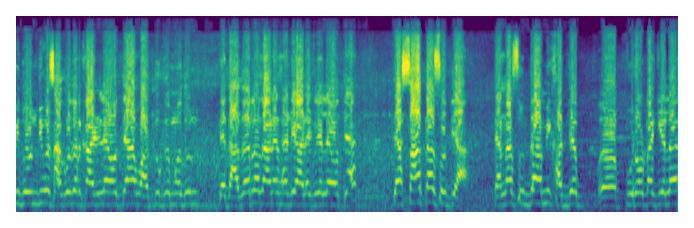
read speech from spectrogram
मी दोन दिवस अगोदर काढल्या होत्या वाहतुकीमधून त्या दादरला जाण्यासाठी अडकलेल्या होत्या. त्या सहा तास होत्या. त्यांना सुद्धा आम्ही खाद्य पुरवठा केला.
